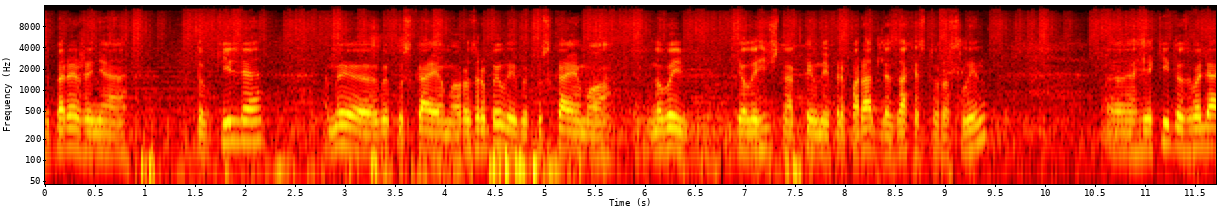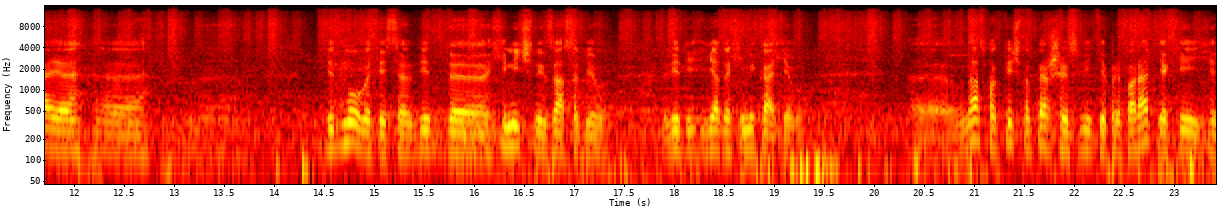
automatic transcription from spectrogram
збереження довкілля. Ми випускаємо, розробили і випускаємо новий біологічно активний препарат для захисту рослин, який дозволяє е, відмовитися від е, хімічних засобів, від ядохімікатів. Е, У нас фактично перший у світі препарат, який е,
